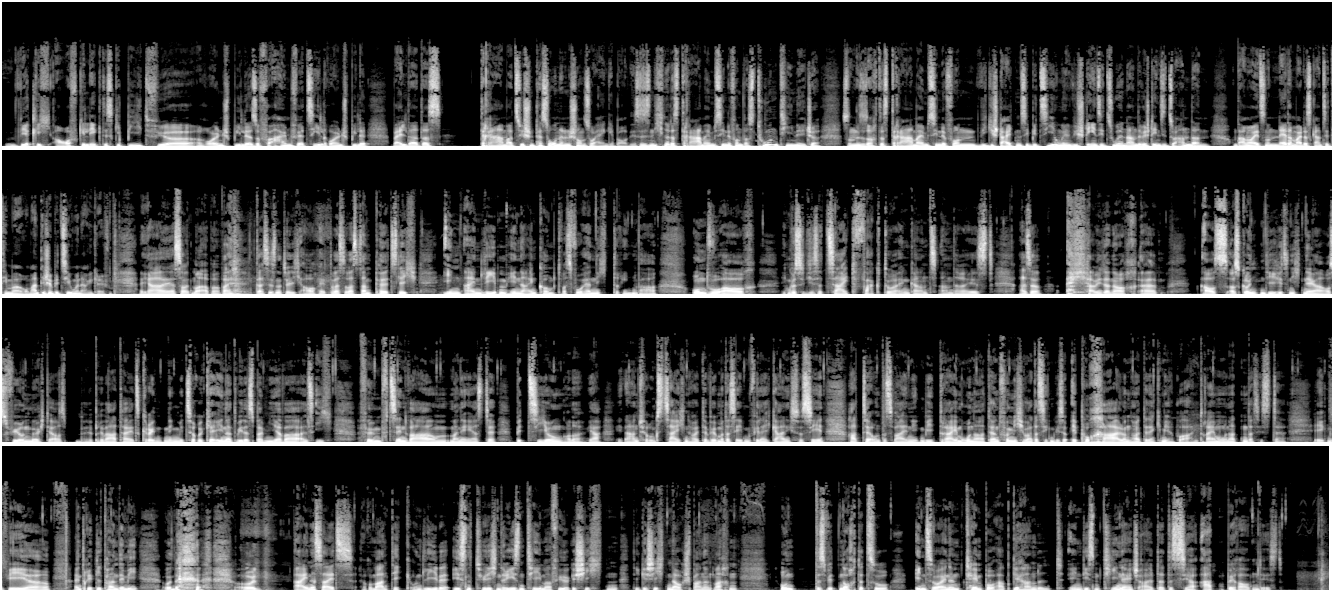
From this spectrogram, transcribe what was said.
wirklich aufgelegtes Gebiet für Rollenspiele, also vor allem für Erzählrollenspiele, weil da das Drama zwischen Personen schon so eingebaut ist. Es ist nicht nur das Drama im Sinne von was tun Teenager, sondern es ist auch das Drama im Sinne von wie gestalten sie Beziehungen, wie stehen sie zueinander, wie stehen sie zu anderen. Und da haben wir jetzt noch nicht einmal das ganze Thema romantische Beziehungen angegriffen. Ja, ja, sollte man aber, weil das ist natürlich auch etwas, was dann plötzlich in ein Leben hineinkommt, was vorher nicht drin war und wo auch irgendwas so dieser Zeitfaktor ein ganz anderer ist. Also ich habe mich dann auch äh, aus, aus Gründen, die ich jetzt nicht näher ausführen möchte, aus äh, Privatheitsgründen irgendwie zurückerinnert, wie das bei mir war, als ich 15 war und meine erste Beziehung oder ja, in Anführungszeichen, heute würde man das eben vielleicht gar nicht so sehen, hatte. Und das war in irgendwie drei Monate. Und für mich war das irgendwie so epochal. Und heute denke ich mir, boah, in drei Monaten, das ist äh, irgendwie äh, ein Drittel Pandemie. Und, und Einerseits Romantik und Liebe ist natürlich ein Riesenthema für Geschichten, die Geschichten auch spannend machen. Und das wird noch dazu in so einem Tempo abgehandelt, in diesem Teenage-Alter, das sehr atemberaubend ist.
